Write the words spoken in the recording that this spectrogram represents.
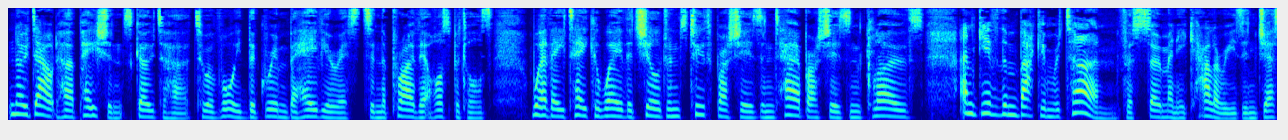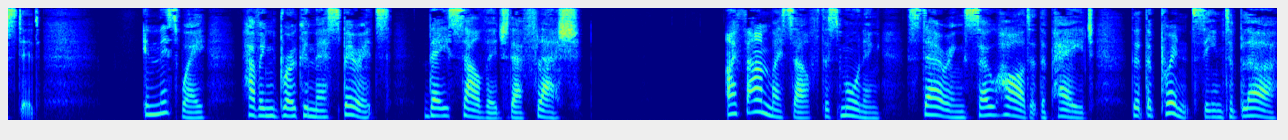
No doubt her patients go to her to avoid the grim behaviourists in the private hospitals, where they take away the children's toothbrushes and hairbrushes and clothes, and give them back in return for so many calories ingested. In this way, having broken their spirits, they salvage their flesh. I found myself this morning staring so hard at the page that the print seemed to blur.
